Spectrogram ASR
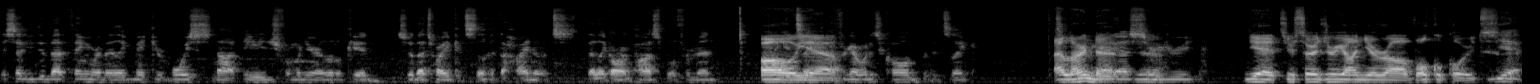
They said he did that thing where they like make your voice not age from when you're a little kid, so that's why you can still hit the high notes that like aren't possible for men. Like, Oh it's, like- I yeah, forget what it's called, but it's like I learned that. Yeah. surgery. yeah, it's your surgery on your uh, vocal cords. Yeah,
